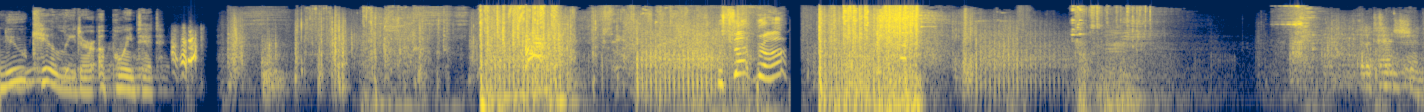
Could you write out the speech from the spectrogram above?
New kill leader appointed. What's up, bro? Attention.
